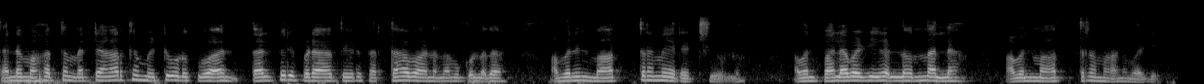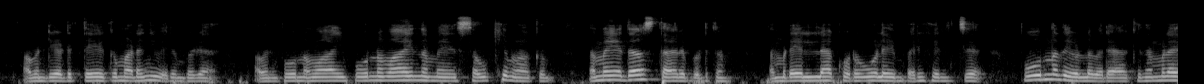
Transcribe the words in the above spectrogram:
തന്റെ മഹത്വം മറ്റാർക്കും വിട്ടുകൊടുക്കുവാൻ താല്പര്യപ്പെടാത്ത ഒരു കർത്താവാണ് നമുക്കുള്ളത്. അവനിൽ മാത്രമേ രക്ഷയുള്ളൂ. അവൻ പല വഴികളിലൊന്നല്ല. അവൻ മാത്രമാണ് വഴി. അവന്റെ അടുത്തേക്ക് മടങ്ങി വരുമ്പോൾ അവൻ പൂർണമായും പൂർണമായും നമ്മെ സൗഖ്യമാക്കും നമ്മെ യഥാസ്ഥാനപ്പെടുത്തും. നമ്മുടെ എല്ലാ കുറവുകളെയും പരിഹരിച്ച് പൂർണതയുള്ളവരാക്കി നമ്മളെ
